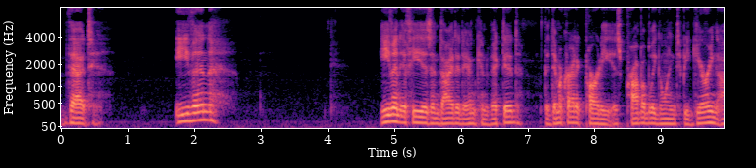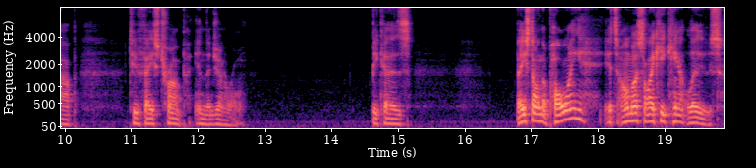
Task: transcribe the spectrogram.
that even even if he is indicted and convicted, the Democratic Party is probably going to be gearing up to face Trump in the general. Because based on the polling, it's almost like he can't lose.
